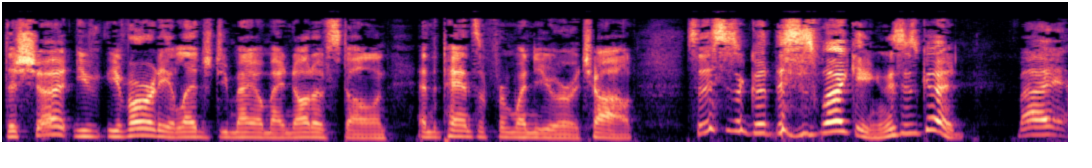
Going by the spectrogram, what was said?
The shirt you've you've already alleged you may or may not have stolen, and the pants are from when you were a child. So this is a good. This is working. This is good. But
